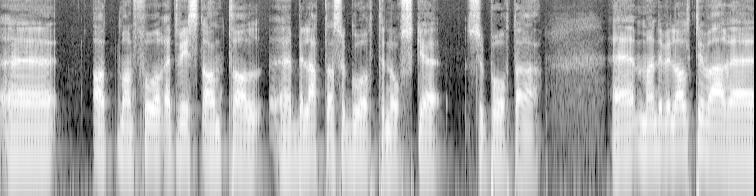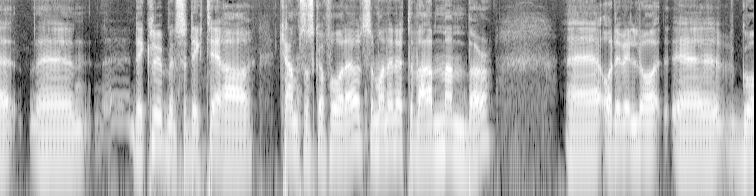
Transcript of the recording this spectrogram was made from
eh, at man får et visst antall eh, billetter som går til norske supportere. Eh, men det vil alltid være eh, Det er klubben som dikterer hvem som skal få det, så man er nødt til å være member. Eh, og det vil da eh, gå,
